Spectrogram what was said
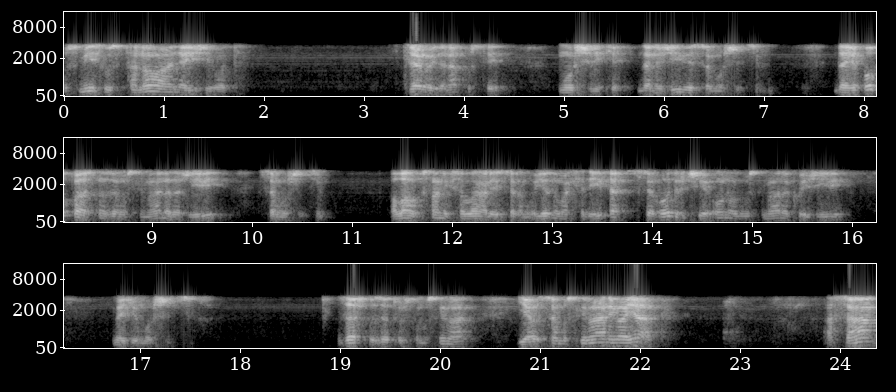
u smislu stanovanja i života. Trebaju da napuste mušrike, da ne žive sa mušicima. Da je opasno za muslimana da živi sa mušicima. Allah poslanik sallallahu alejhi ve sellem u jednom hadisa se odriče onog muslimana koji živi među mušicima. Zašto? Zato što musliman je sa muslimanima jak. A sam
